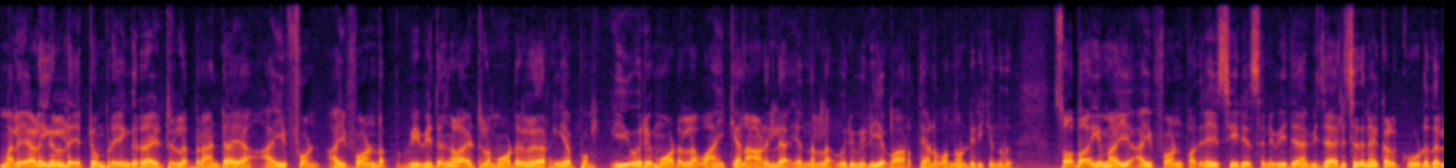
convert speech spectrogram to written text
മലയാളികളുടെ ഏറ്റവും പ്രിയങ്കരായിട്ടുള്ള ബ്രാൻഡായ ഐഫോൺ ഐഫോണിന്റെ വിവിധങ്ങളായിട്ടുള്ള മോഡലുകൾ ഇറങ്ങിയപ്പം ഈ ഒരു മോഡലിനെ വാങ്ങിക്കാൻ ആളില്ല എന്നുള്ള ഒരു വലിയ വാർത്തയാണ് വന്നുകൊണ്ടിരിക്കുന്നത്. സ്വാഭാവികമായി ഐഫോൺ പതിനേഴ് സീരീസിന് വിചാ വിചാരിച്ചതിനേക്കാൾ കൂടുതൽ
